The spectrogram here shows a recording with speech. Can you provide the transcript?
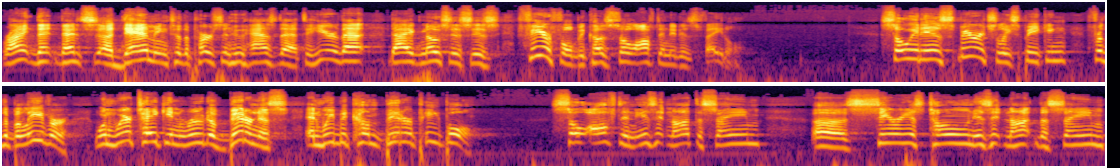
right? That, that's uh, damning to the person who has that. To hear that diagnosis is fearful because so often it is fatal. So it is, spiritually speaking, for the believer when we're taking root of bitterness and we become bitter people. So often, is it not the same uh, serious tone? Is it not the same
